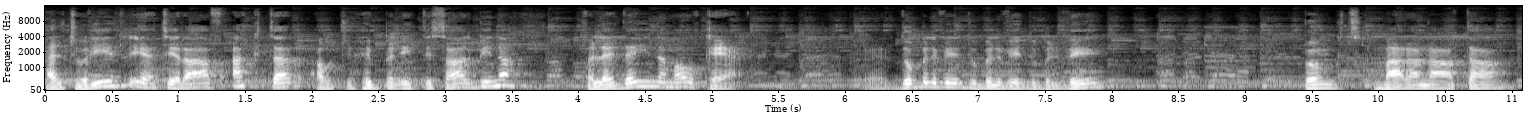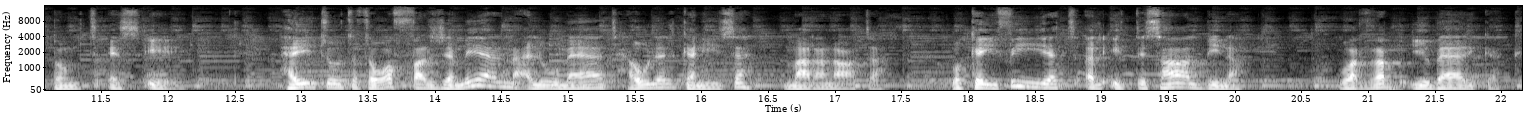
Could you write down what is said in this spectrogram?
هل تريد الاعتراف أكثر أو تحب الاتصال بنا؟ فلدينا موقع www.maranata.se حيث تتوفر جميع المعلومات حول الكنيسة ماراناتا وكيفية الاتصال بنا والرب يباركك.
